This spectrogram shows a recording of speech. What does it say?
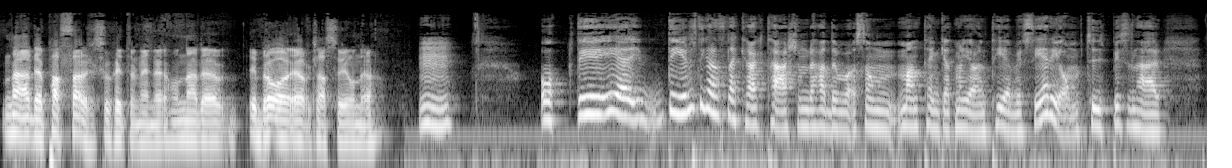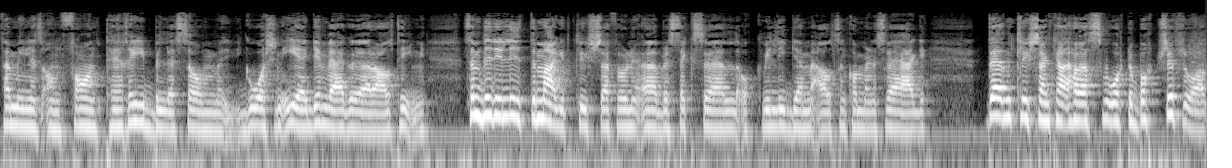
när det passar så skiter hon i det. Och när det är bra överklass så är hon det. Mm. Och det är, det är lite grann en sån här karaktär som det hade som man tänker att man gör en tv-serie om. Typiskt den här familjens enfant terrible som går sin egen väg och gör allting. Sen blir det lite Margit-klyscha för hon är översexuell och vill ligga med allt som kommer hennes väg. Den klyschan kan, har jag svårt att bortse ifrån.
